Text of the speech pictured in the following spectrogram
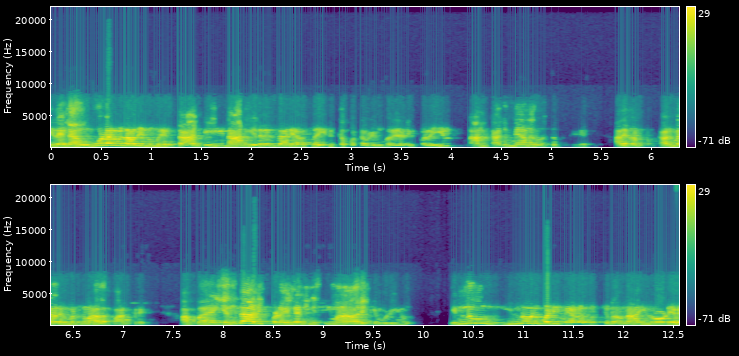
இதை நான் ஊடகங்களால் என்பதையும் தாண்டி நான் இடதுசாரி அரசுல இருக்கப்பட்டவன் என்பதை அடிப்படையில் நான் கடுமையான விமர்சனத்துக்கு அதை நான் கடுமையான விமர்சனம் அதை பார்க்கிறேன். அப்ப எந்த அடிப்படையில நீங்க சீமான ஆதரிக்க முடியும்? இன்னும் இன்னொரு படி மேல போச்சுன்னா இவருடைய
